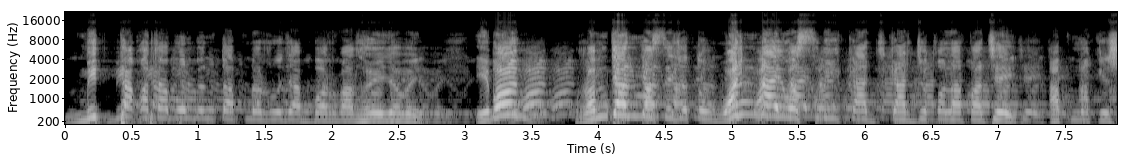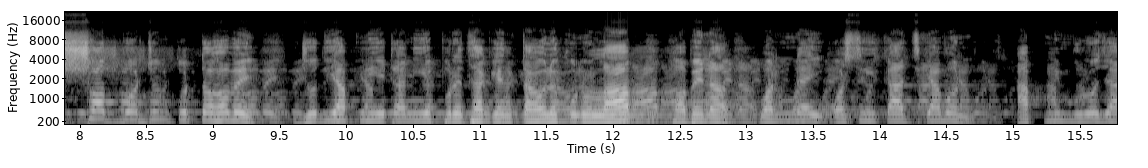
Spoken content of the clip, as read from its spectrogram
মিথ্যা কথা বলবেন তো আপনার রোজা বরবাদ হয়ে যাবে। এবং রমজান মাসে যত অন্যায় অশ্লীল কাজ কার্যকলাপ আছে আপনাকে সব বর্জন করতে হবে। যদি আপনি এটা নিয়ে পড়ে থাকেন তাহলে কোনো লাভ হবে না। অন্যায় অশ্লীল কাজ কেমন? আপনি রোজা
